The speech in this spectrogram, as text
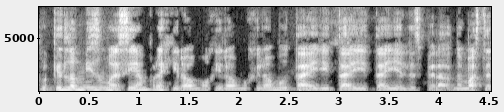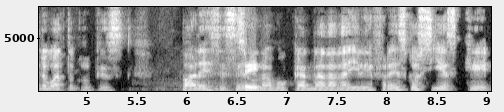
Porque es lo mismo de siempre, Hiromu, Hiromu, Hiromu, Taiji, Taiji, Taiji, el desesperado. No Master Wato creo que es, parece ser Sí. una bocanada de aire fresco si es que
